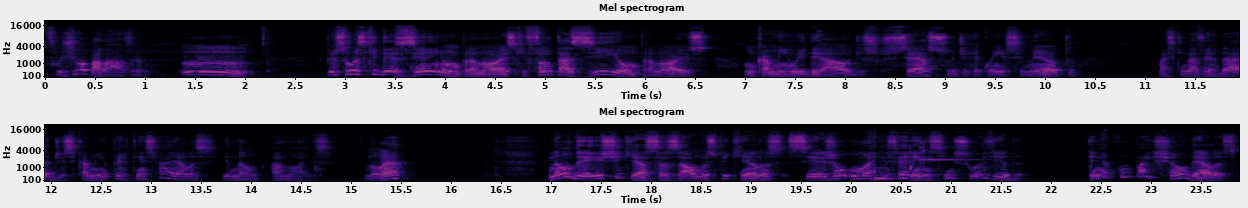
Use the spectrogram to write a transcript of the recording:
Fugiu a palavra. Hum, Pessoas que desenham para nós, que fantasiam para nós um caminho ideal de sucesso, de reconhecimento, mas que na verdade esse caminho pertence a elas e não a nós, não é? Não deixe que essas almas pequenas sejam uma referência em sua vida. Tenha compaixão delas,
